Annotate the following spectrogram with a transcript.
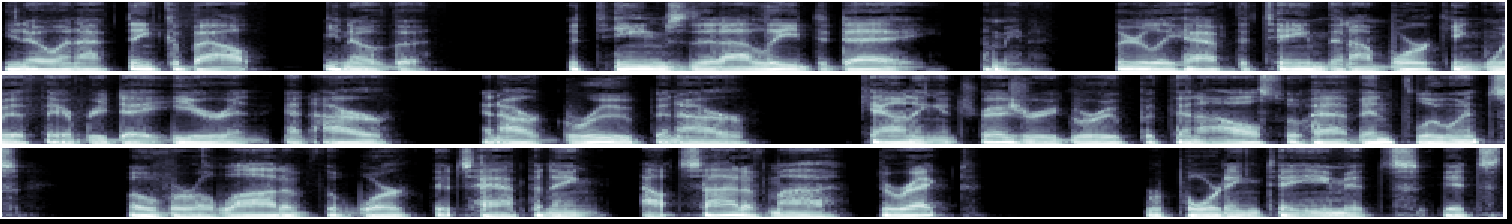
you know, and I think about, you know, the, the teams that I lead today. I mean, I clearly have the team that I'm working with every day here in, in our, in our group, in our accounting and treasury group, but then I also have influence over a lot of the work that's happening outside of my direct reporting team. It's it's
